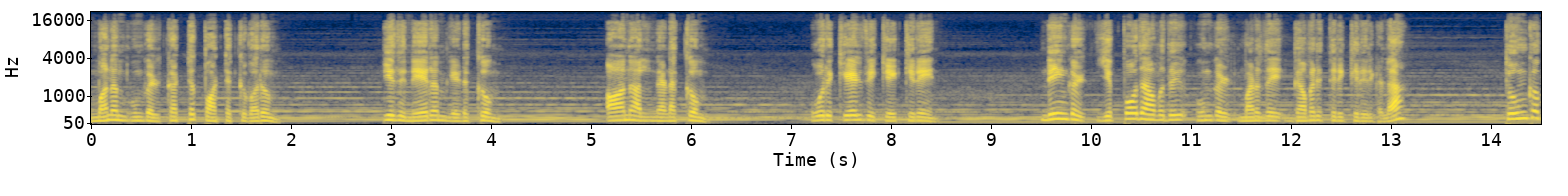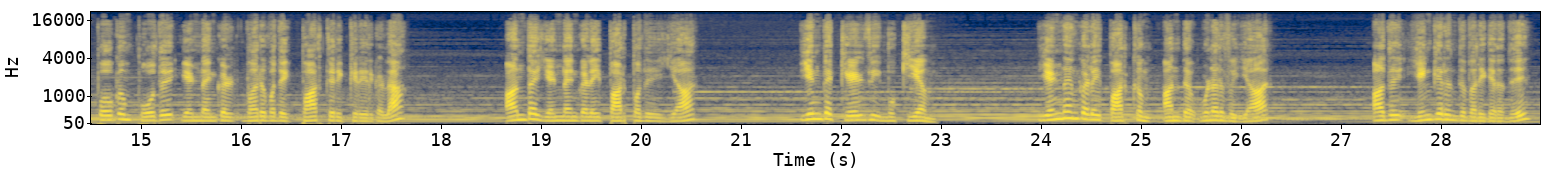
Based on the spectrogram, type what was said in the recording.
மனம் உங்கள் கட்டுப்பாட்டுக்கு வரும். இது நேரம் எடுக்கும். ஆனால் நடக்கும். ஒரு கேள்வி கேட்கிறேன். நீங்கள் எப்போதாவது உங்கள் மனதை கவனித்திருக்கிறீர்களா? தூங்க போகும் போது எண்ணங்கள் வருவதை பார்த்திருக்கிறீர்களா? அந்த எண்ணங்களை பார்ப்பது யார்? இந்த கேள்வி முக்கியம். எண்ணங்களை பார்க்கும் அந்த உணர்வு யார்? அது எங்கிருந்து வருகிறது?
